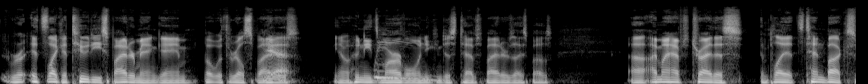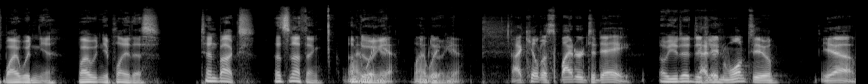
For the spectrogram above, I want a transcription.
It's like a 2D Spider-Man game, but with real spiders. You know, who needs Marvel when you can just have spiders? I suppose. Uh, I might have to try this and play it. It's ten bucks. Why wouldn't you? Why wouldn't you play this? Ten bucks. That's nothing. I'm Why doing it. you? Why I'm wouldn't doing you? it. I killed a spider today. Oh, you did? Did I you? didn't want to. Yeah.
